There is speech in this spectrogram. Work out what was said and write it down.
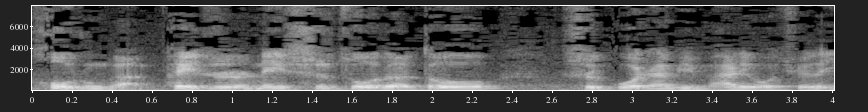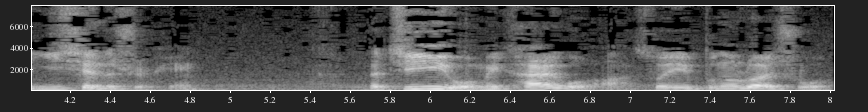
厚重感，配置、内饰做的都是国产品牌里我觉得一线的水平。那 GE 我没开过啊，所以不能乱说。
